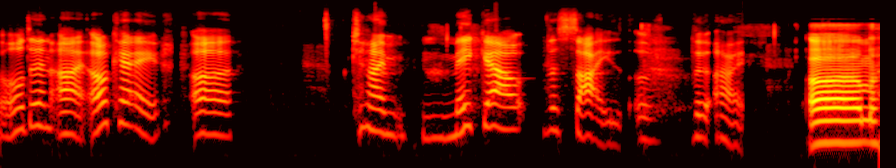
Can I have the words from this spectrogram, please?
Golden eye. Okay. Uh, can I make out the size of the eye? Um.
